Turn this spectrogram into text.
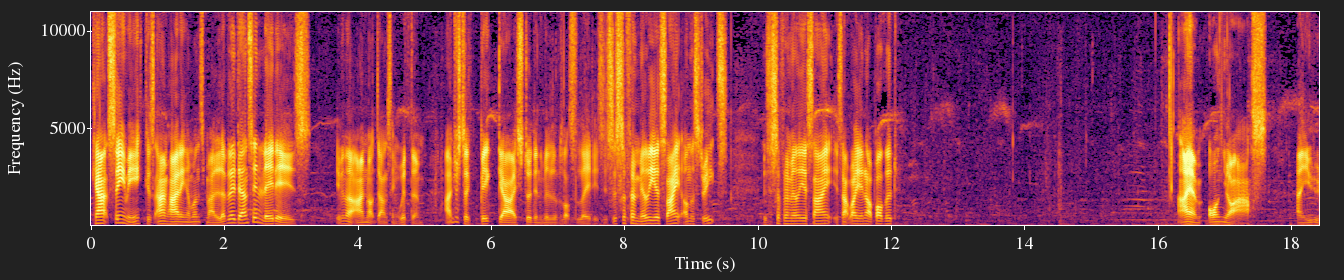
Can't see me because I'm hiding amongst my lovely dancing ladies. Even though I'm not dancing with them. I'm just a big guy stood in the middle of lots of ladies. Is this a familiar sight on the streets? Is this a familiar sight? Is that why you're not bothered? I am on your ass. And you do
